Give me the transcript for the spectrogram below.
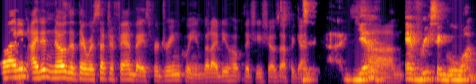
well i didn't i didn't know that there was such a fan base for dream queen but i do hope that she shows up again Yeah, um, every single one.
